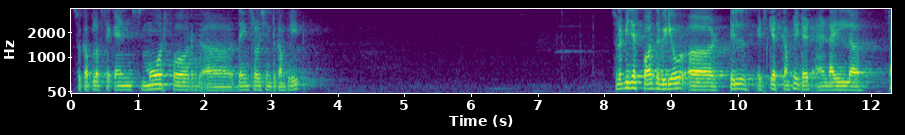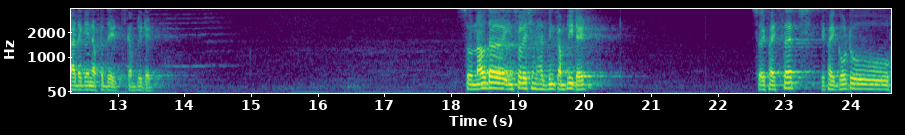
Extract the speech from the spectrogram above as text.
So a couple of seconds more for uh, the installation to complete. So let me just pause the video uh, till it gets completed and I'll uh, start again after it's completed. So now the installation has been completed. So if I search, if I go to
